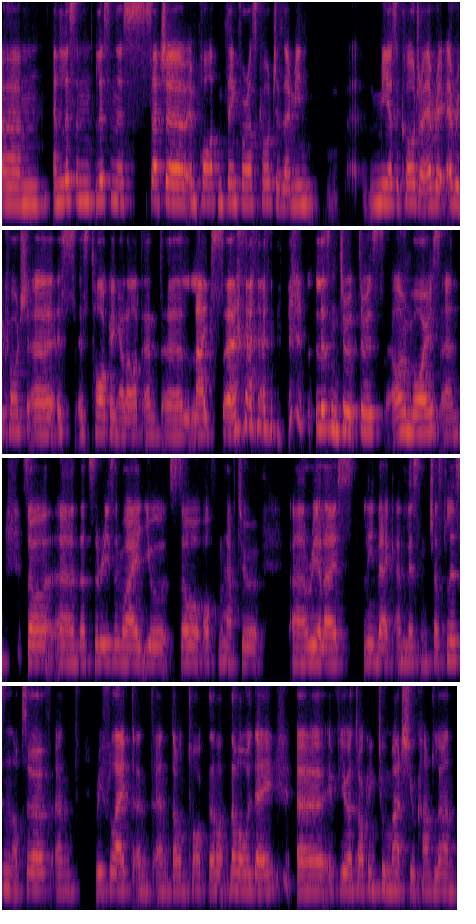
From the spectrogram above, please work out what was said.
um, and listen listen is such a important thing for us coaches i mean me as a coach or every every coach uh, is is talking a lot and uh, likes uh, listen to to his own voice. And so uh, that's the reason why you so often have to uh, realize lean back and listen. Just listen observe and reflect and and don't talk the, the whole day. Uh, if you are talking too much you can't learn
